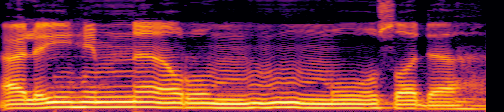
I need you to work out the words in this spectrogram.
عليهم نار موصدة.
